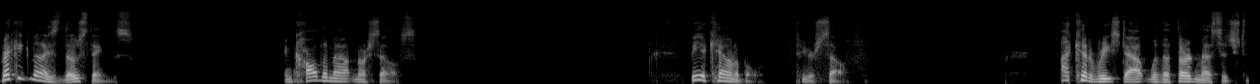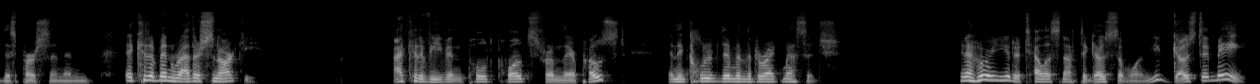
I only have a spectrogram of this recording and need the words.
Recognize those things and call them out in ourselves. Be accountable to yourself. I could have reached out with a third message to this person, and it could have been rather snarky. I could have even pulled quotes from their post and included them in the direct message. You know, who are you to tell us not to ghost someone? You ghosted me.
